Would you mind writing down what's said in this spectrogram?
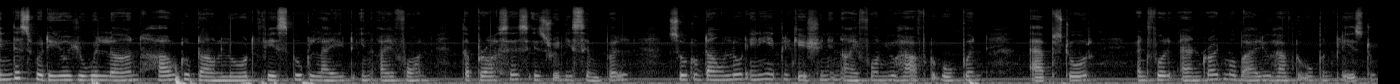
In this video you will learn how to download Facebook Lite in iPhone. The process is really simple. So to download any application in iPhone you have to open App Store and for Android mobile you have to open Play Store.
